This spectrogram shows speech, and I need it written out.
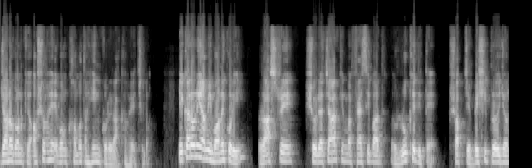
জনগণকে অসহায় এবং ক্ষমতাহীন করে রাখা হয়েছিল। এ কারণে আমি মনে করি, রাষ্ট্রে স্বৈরাচার কিংবা ফ্যাসিবাদ রুখে দিতে সবচেয়ে বেশি প্রয়োজন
